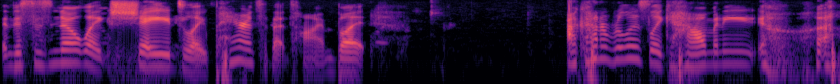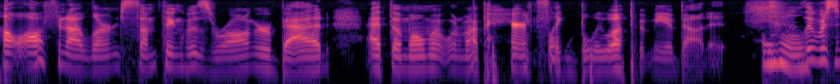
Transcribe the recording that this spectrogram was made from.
this is no like shade to like parents at that time, but I kind of realized like how many how often I learned something was wrong or bad at the moment when my parents like blew up at me about it. Mhm. There was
